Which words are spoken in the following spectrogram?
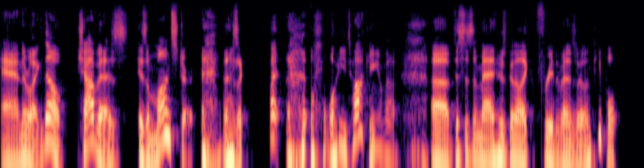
and they were like, no, Chavez is a monster. And I was like, what? what are you talking about? Uh, this is a man who's going to like free the Venezuelan people.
